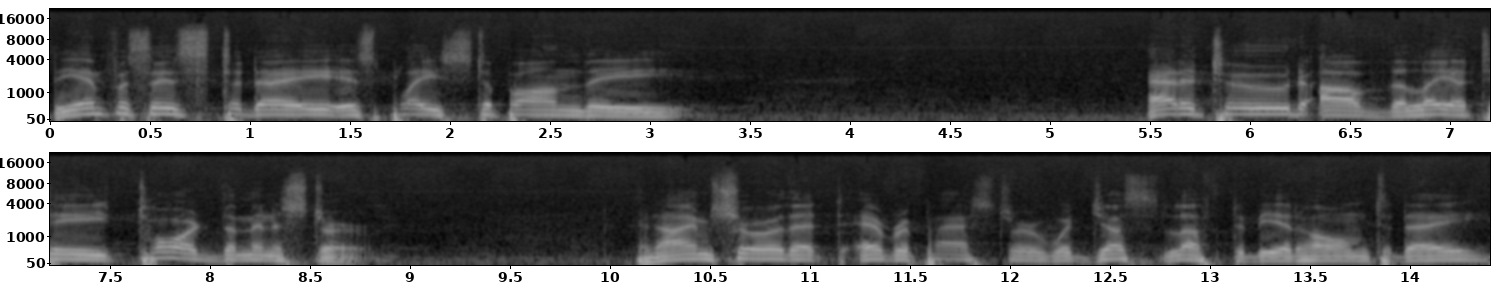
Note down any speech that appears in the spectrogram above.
The emphasis today is placed upon the attitude of the laity toward the minister. And I'm sure that every pastor would just love to be at home today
